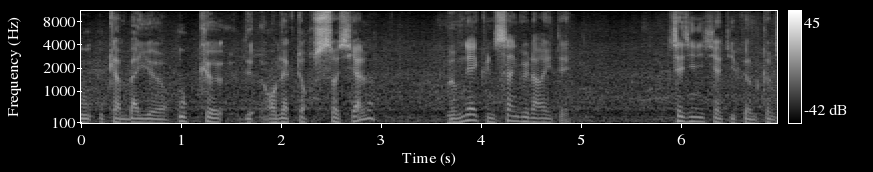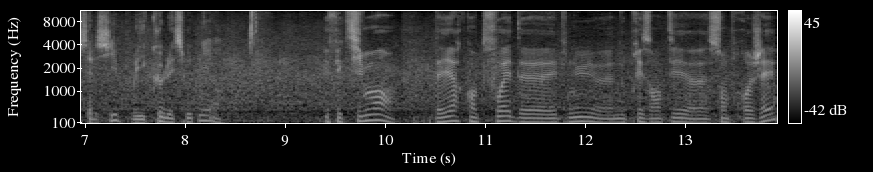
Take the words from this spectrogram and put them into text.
ou, qu'un bailleur ou qu'un acteur social, vous venez avec une singularité. Ces initiatives comme, celle-ci, vous pouvez que les soutenir. Effectivement. D'ailleurs, quand Foued euh, est venu euh, nous présenter euh, son projet,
